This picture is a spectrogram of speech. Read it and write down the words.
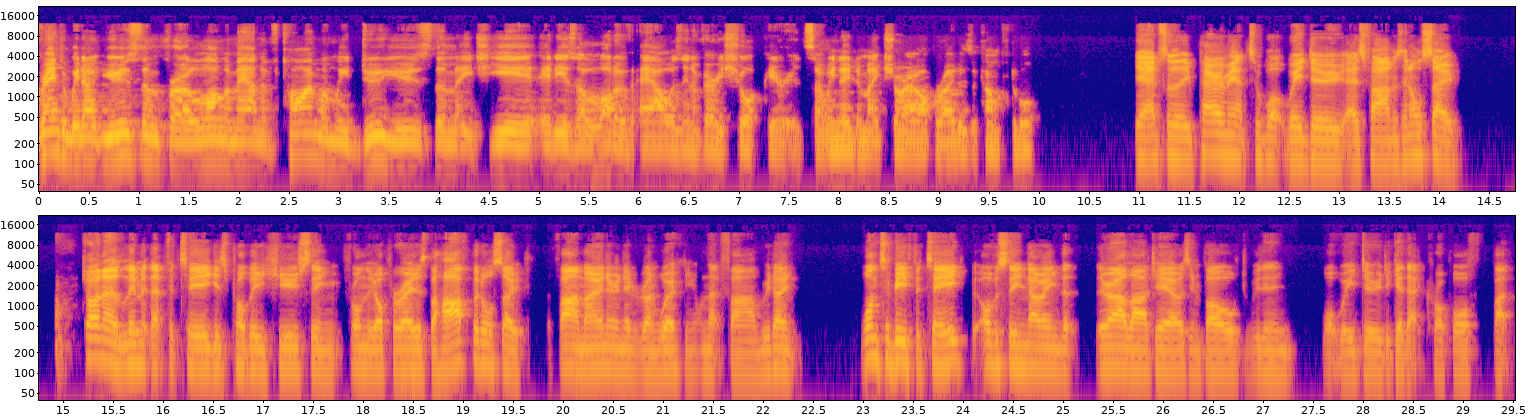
Granted, we don't use them for a long amount of time. When we do use them each year, it is a lot of hours in a very short period. So we need to make sure our operators are comfortable. Yeah, absolutely. Paramount to what we do as farmers. And also trying to limit that fatigue is probably a huge thing from the operator's behalf, but also the farm owner and everyone working on that farm. We don't want to be fatigued, but obviously knowing that there are large hours involved within what we do to get that crop off. But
